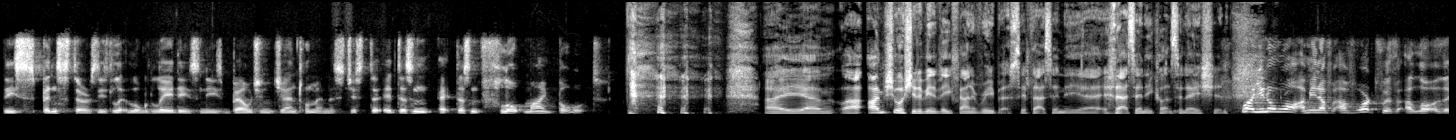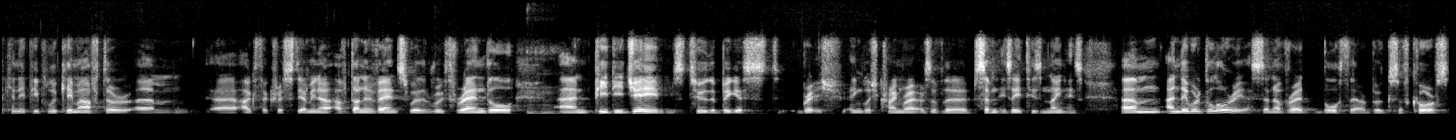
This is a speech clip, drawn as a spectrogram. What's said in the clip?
these spinsters, these little old ladies, and these Belgian gentlemen, it's just, it doesn't, it doesn't float my boat. I, um, well, I'm sure she'd have been a big fan of Rebus if that's any uh, if that's any consolation. Well, you know what? I mean, I've I've worked with a lot of the kind of people who came after um, uh, Agatha Christie. I mean, I've done events with Ruth Rendell mm-hmm. and P.D. James, two of the biggest British English crime writers of the 70s, 80s, and 90s, um, and they were glorious. And I've read both their books, of course.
